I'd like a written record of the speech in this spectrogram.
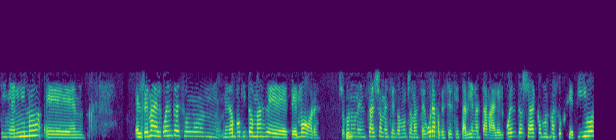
si me animo, eh, El tema del cuento es un, me da un poquito más de temor. Yo con un ensayo me siento mucho más segura porque sé si está bien o está mal. El cuento ya como es más subjetivo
